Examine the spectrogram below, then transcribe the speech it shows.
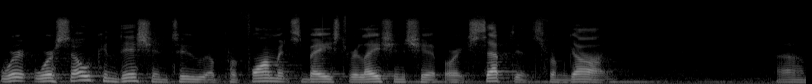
we're, we're so conditioned to a performance based relationship or acceptance from God um,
